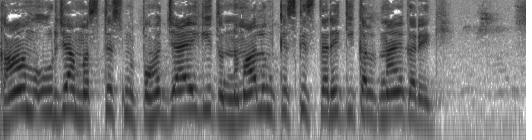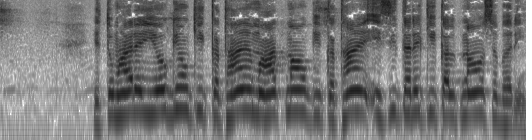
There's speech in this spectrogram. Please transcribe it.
काम ऊर्जा मस्तिष्क में पहुँच जाएगी तो न मालूम किस किस तरह की कल्पनाएँ करेगी। ये तुम्हारे योगियों की कथाएँ, महात्माओं की कथाएँ इसी तरह की कल्पनाओं से भरी।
